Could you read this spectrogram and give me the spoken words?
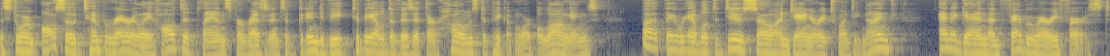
The storm also temporarily halted plans for residents of Grindavik to be able to visit their homes to pick up more belongings, but they were able to do so on January 29th and again on February 1st.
